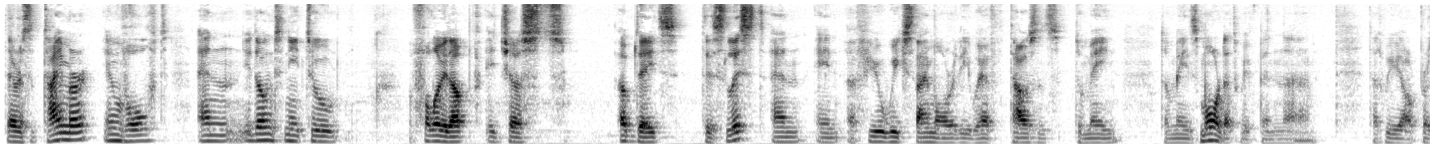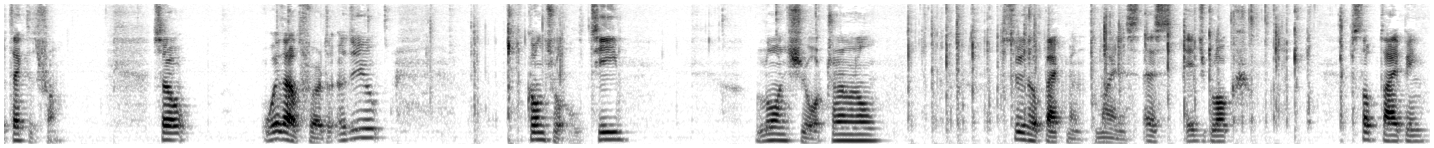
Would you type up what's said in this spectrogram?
there is a timer involved and you don't need to follow it up. It just updates this list and in a few weeks time already we have thousands domain domains more that we've been uh, that we are protected from. So without further ado Control T, launch your terminal, sudo pacman minus s hblock, stop typing,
